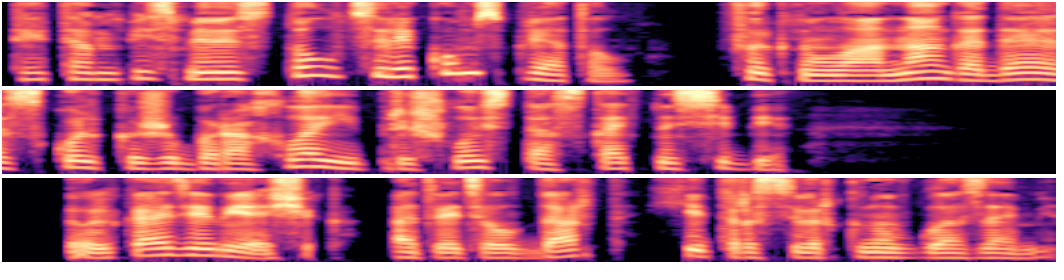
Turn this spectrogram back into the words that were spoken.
«Ты там письменный стол целиком спрятал?» — фыркнула она, гадая, сколько же барахла ей пришлось таскать на себе. «Только один ящик», — ответил Дарт, хитро сверкнув глазами.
